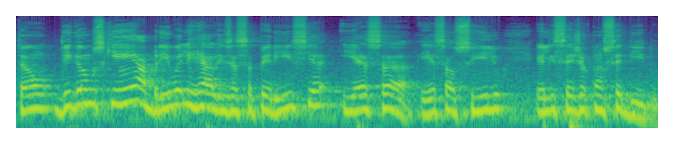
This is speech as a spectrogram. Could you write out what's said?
Então, digamos que em abril ele realiza essa perícia e essa, esse auxílio ele seja concedido.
